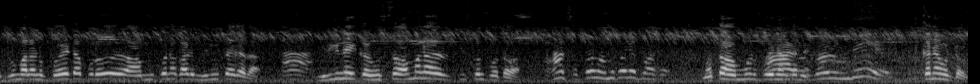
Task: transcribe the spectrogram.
ఇప్పుడు మళ్ళీ నువ్వు పోయేటప్పుడు అమ్ముకున్న కాడు మిలుగుతాయి కదా. మిలిగినా ఇక్కడ ఉంచుతావా? మళ్ళీ తీసుకొని పోతావా? పోతాం. మొత్తం అమ్ముడు రోజులు ఉండి ఇక్కడనే ఉంటావు.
